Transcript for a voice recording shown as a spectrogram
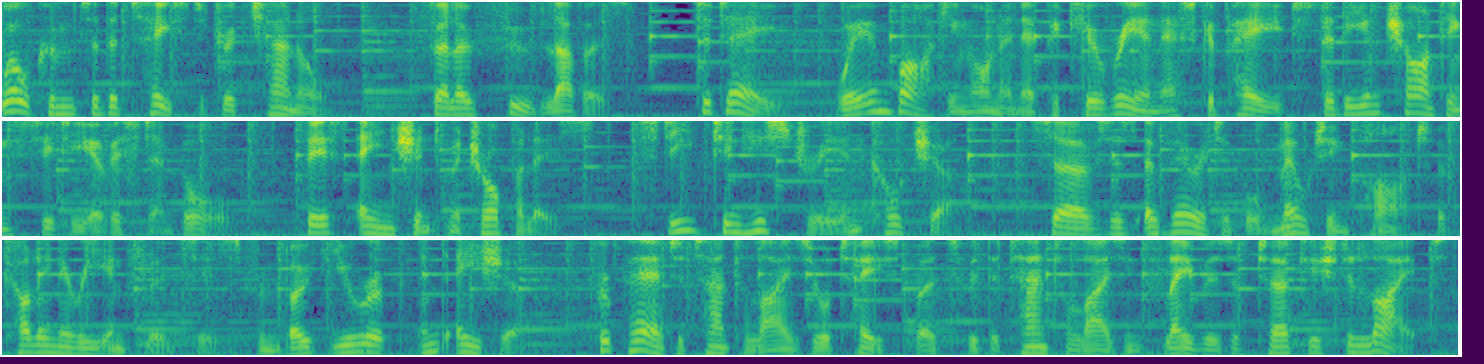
Welcome to the Tasty Treks channel, fellow food lovers. Today, we're embarking on an Epicurean escapade to the enchanting city of Istanbul. This ancient metropolis, steeped in history and culture, serves as a veritable melting pot of culinary influences from both Europe and Asia. Prepare to tantalize your taste buds with the tantalizing flavors of Turkish delight,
